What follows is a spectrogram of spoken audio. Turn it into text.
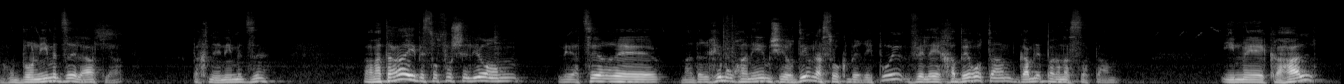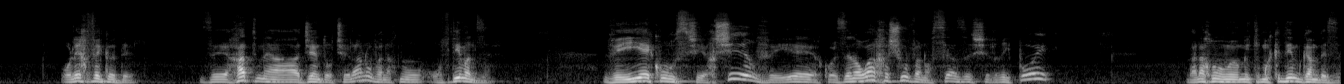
אנחנו בונים את זה לאט לאט, תכננים את זה. והמטרה היא בסופו של יום לייצר אה, מדריכים רוחניים שיודעים לעסוק בריפוי ולחבר אותם גם לפרנסתם. עם אה, קהל הולך וגדל. זה אחת מהאג'נדות שלנו ואנחנו עובדים על זה. ויהיה קורס שיכשיר ויהיה הכל. זה נורא חשוב הנושא הזה של ריפוי, ואנחנו מתמקדים גם בזה.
